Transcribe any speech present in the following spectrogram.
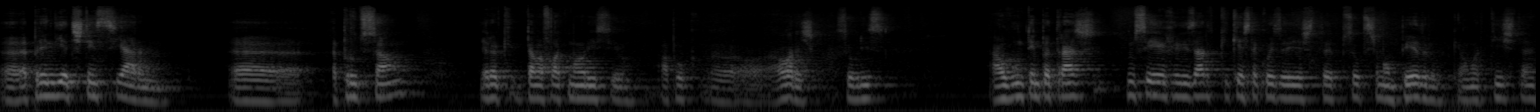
uh, aprendi a distanciar-me uh, a produção, era que estava a falar com o Maurício há pouco, uh, há horas sobre isso. Há algum tempo atrás comecei a realizar o que é esta coisa, esta pessoa que se chama um Pedro, que é um artista,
